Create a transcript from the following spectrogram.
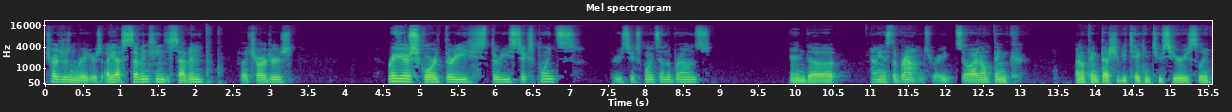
Chargers and Raiders. I got 17 to 7 for the Chargers. Raiders scored 30 36 points. 36 points on the Browns. And uh I mean it's the Browns, right? So I don't think I don't think that should be taken too seriously.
